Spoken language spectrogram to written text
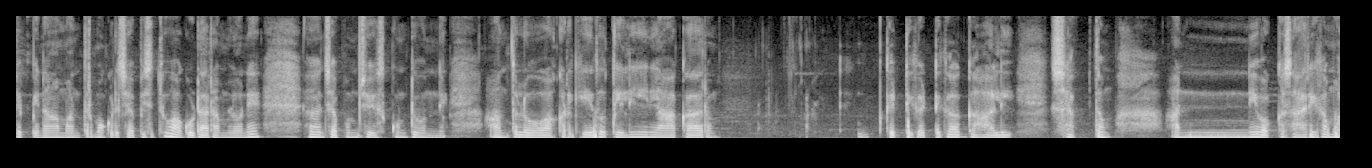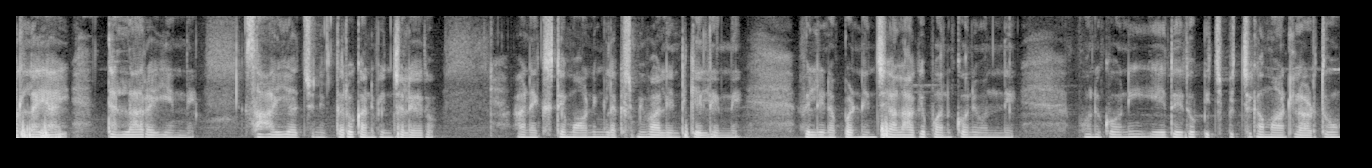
చెప్పిన మంత్రం ఒకటి జపిస్తూ ఆ గుడారంలోనే జపం చేసుకుంటూ ఉంది. అంతలో అక్కడికి ఏదో తెలియని ఆకారం గట్టి గట్టిగా గాలి శబ్దం అన్నీ ఒక్కసారిగా మొదలయ్యాయి. తెల్లారయ్యింది. సాయి అర్జున్ ఇద్దరూ కనిపించలేదు. ఆ నెక్స్ట్ డే మార్నింగ్ లక్ష్మి వాళ్ళ ఇంటికి వెళ్ళింది. వెళ్ళినప్పటి నుంచి అలాగే పనుకొని ఉంది. పనుకొని ఏదేదో పిచ్చి పిచ్చిగా మాట్లాడుతూ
